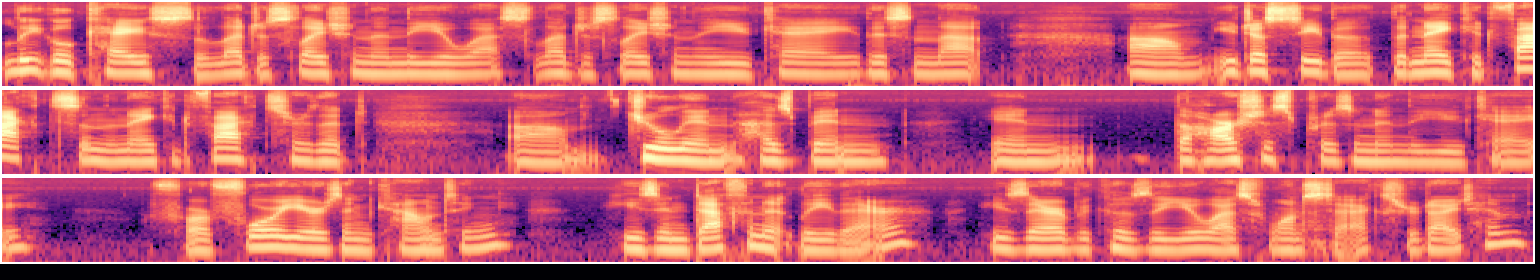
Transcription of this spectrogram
legal case, the legislation in the U.S., legislation in the U.K., this and that. Um, you just see the, the naked facts, and the naked facts are that um, Julian has been in the harshest prison in the U.K. for four years and counting. He's indefinitely there. He's there because the U.S. wants to extradite him.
